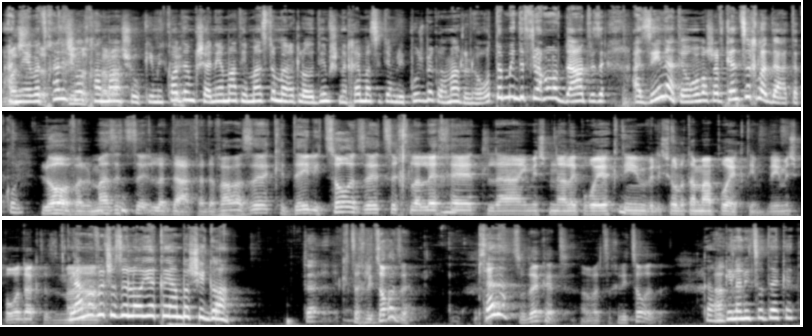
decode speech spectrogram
אני צריכה לשאול אותך משהו, כי מקודם כן. כשאני אמרתי, מה זאת אומרת לא יודעים, שניכם עשיתם לי פושבק, אמרת, לא תמיד אפשר לדעת וזה, אז הנה, אתם אומרים עכשיו, כן צריך לדעת הכל. לא, אבל מה זה לדעת? הדבר הזה, כדי ליצור את זה, צריך ללכת, אם יש מנהלי פרויקטים, ולשאול אותם מה הפרויקטים, ואם יש product, אז מה... למה אבל שזה לא יהיה קיים בשגרה? צריך ליצור את זה. בסדר, צודקת, אבל צריך ליצור את זה. כרגיל אני צודקת.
